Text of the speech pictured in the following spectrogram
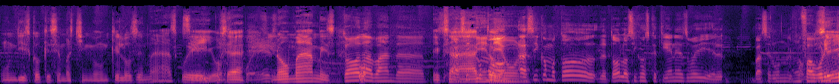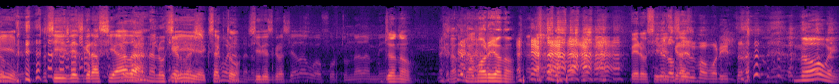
un disco que sea más chingón que los demás, güey. Sí, o sea, supuesto. no mames. Toda O- banda Exacto. Así como, así como todo, de todos los hijos que tienes, güey, el- va a ser un, Un favorito. Sí, sí, Qué desgraciada. buena analogía, sí, Rash. Qué buena exacto. analogía. Si desgraciada o afortunadamente. Yo no. No, Mi amor, yo no. Pero si Yo no soy el favorito. No, güey.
